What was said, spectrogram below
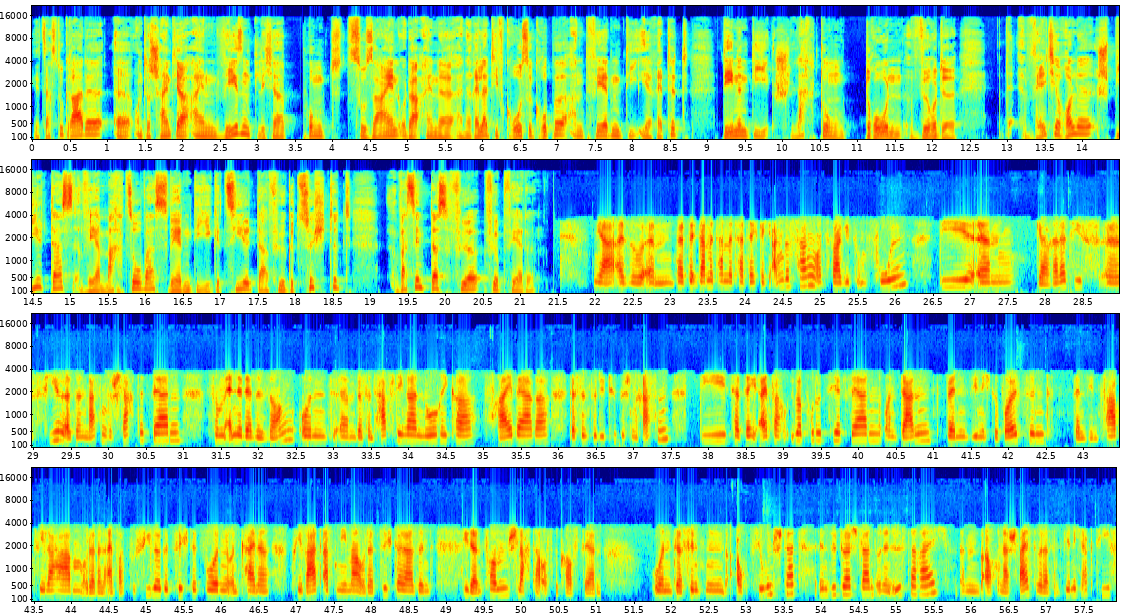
Jetzt sagst du gerade, äh, und das scheint ja ein wesentlicher Punkt zu sein oder eine, eine relativ große Gruppe an Pferden, die ihr rettet, denen die Schlachtung drohen würde. Welche Rolle spielt das? Wer macht sowas? Werden die gezielt dafür gezüchtet? Was sind das für, für Pferde? Ja, also ähm, damit haben wir tatsächlich angefangen. Und zwar geht es um Fohlen, die ähm, ja relativ äh, viel, also in Massen geschlachtet werden zum Ende der Saison. Und ähm, das sind Haflinger, Noriker, Freiberger. Das sind so die typischen Rassen, die tatsächlich einfach überproduziert werden. Und dann, wenn sie nicht gewollt sind, wenn sie einen Farbfehler haben oder wenn einfach zu viele gezüchtet wurden und keine Privatabnehmer oder Züchter da sind, die dann vom Schlachter ausgekauft werden. Und da finden Auktionen statt in Süddeutschland und in Österreich, ähm, auch in der Schweiz, aber da sind wir nicht aktiv,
